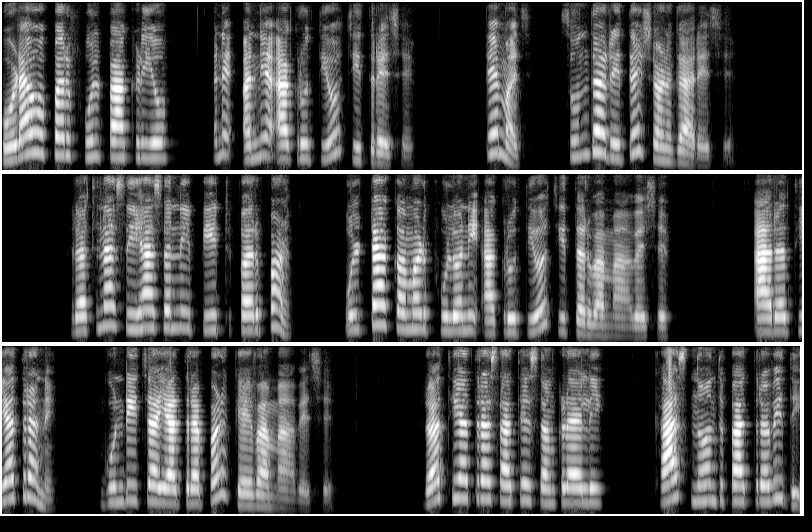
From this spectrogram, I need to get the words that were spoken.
ઘોડાઓ પર ફૂલ પાંખડીઓ અને અન્ય આકૃતિઓ ચિતરે છે. તેમજ સુંદર રીતે શણગારે છે. રથના સિંહાસનની પીઠ પર પણ ઉલટા કમળ ફૂલોની આકૃતિઓ ચિતરવામાં આવે છે. આ રથયાત્રાને ગુંડીચા યાત્રા પણ કહેવામાં આવે છે. રથયાત્રા સાથે સંકળાયેલી ખાસ નોંધપાત્ર વિધિ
